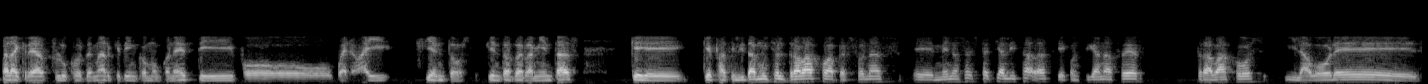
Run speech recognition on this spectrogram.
para crear flujos de marketing como Connective o bueno, hay cientos, cientos de herramientas que, facilitan mucho el trabajo a personas eh, menos especializadas que consigan hacer trabajos y labores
